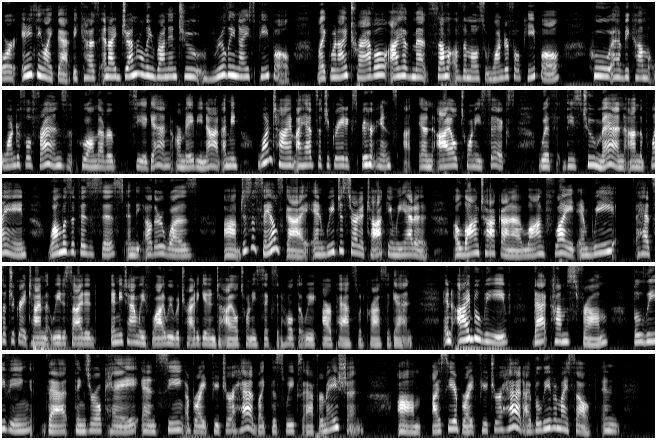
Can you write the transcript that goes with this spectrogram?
or anything like that because, and I generally run into really nice people. Like when I travel, I have met some of the most wonderful people who have become wonderful friends who I'll never see again, or maybe not. I mean, one time I had such a great experience uh, in aisle 26 with these two men on the plane. One was a physicist and the other was um, just a sales guy. And we just started talking. We had a, a long talk on a long flight and we had such a great time that we decided anytime we fly, we would try to get into aisle 26 and hope that we our paths would cross again. And I believe that comes from believing that things are okay and seeing a bright future ahead, like this week's affirmation. Um, I see a bright future ahead. I believe in myself. And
